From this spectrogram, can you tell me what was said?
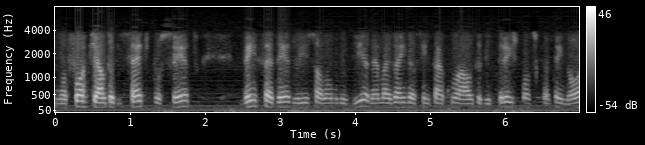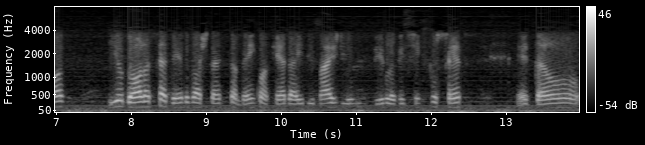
uma forte alta de 7%, vem cedendo isso ao longo do dia, né? mas ainda assim está com uma alta de 3,59% e o dólar cedendo bastante também, com a queda aí de mais de 1,25%. Então,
